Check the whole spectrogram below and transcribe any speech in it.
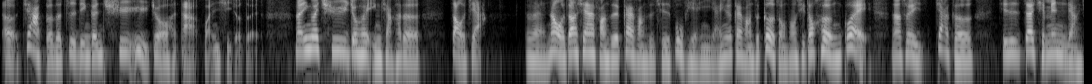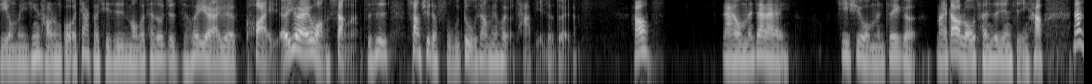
呃价格的制定跟区域就有很大的关系，就对了。那因为区域就会影响它的造价，对不对？那我知道现在房子盖房子其实不便宜啊，因为盖房子各种东西都很贵，那所以价格其实，在前面两集我们已经讨论过，价格其实某个程度就只会越来越快，呃，越来越往上啊，只是上去的幅度上面会有差别就对了。好，来，我们再来继续我们这个买到楼层这件事情。好，那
